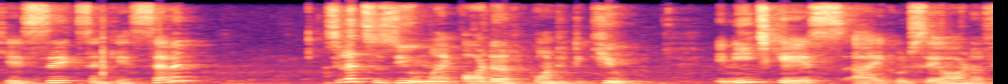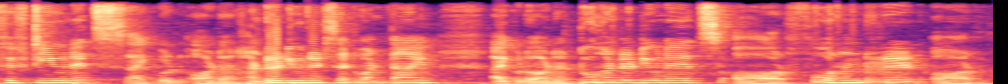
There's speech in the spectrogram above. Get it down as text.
case 6 and case 7 so let's assume my order quantity Q. In each case, I could say order 50 units, I could order 100 units at one time, I could order 200 units or 400 or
